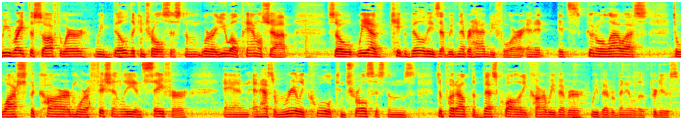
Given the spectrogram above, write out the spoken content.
we write the software, we build the control system. We're a UL panel shop. So we have capabilities that we've never had before, and it, it's going to allow us to wash the car more efficiently and safer and, and have some really cool control systems to put out the best quality car we've ever, we've ever been able to produce.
